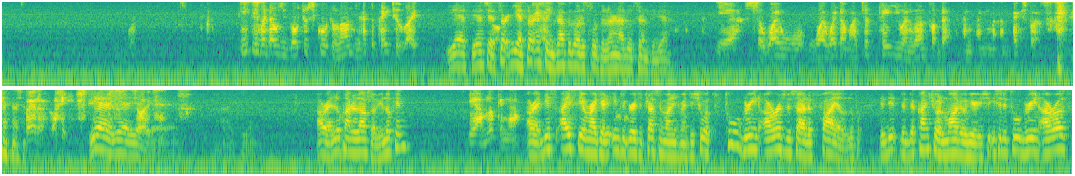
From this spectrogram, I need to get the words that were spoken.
E- even though you go to school to learn, you have to pay too, right? Yes, yes, yes. So- Certain, yeah, certain yeah. things. I have to go to school to learn. I do certain things. Yeah. Yeah. So why why why don't I just pay you and learn from that an, an, an expert? it's better, right? Yeah, yeah, yeah. So yeah, I- yeah. I see. All right, look on the laptop. You looking? Yeah, I'm looking now. All right, this ICM right here, the integrated traffic management, it shows two green arrows beside the file. The, the, the, the control module here, you see, you see the two green arrows?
